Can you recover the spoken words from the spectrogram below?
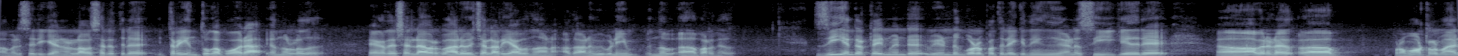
ആ മത്സരിക്കാനുള്ള അവസരത്തിൽ ഇത്രയും തുക പോരാ എന്നുള്ളത് ഏകദേശം എല്ലാവർക്കും ആലോചിച്ചാൽ അറിയാവുന്നതാണ്. അതാണ് വിപണിയും എന്ന് പറഞ്ഞത്. സി എന്റർടൈൻമെന്റ് വീണ്ടും കുഴപ്പത്തിലേക്ക് നീങ്ങുകയാണ്. സിക്കെതിരെ അവരുടെ പ്രൊമോട്ടർമാർ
